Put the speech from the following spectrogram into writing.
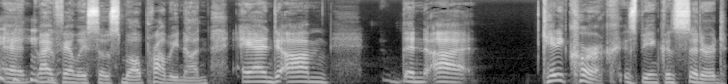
And my family is so small, probably none. And um, then uh, Katie Couric is being considered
